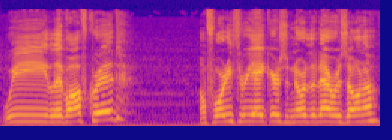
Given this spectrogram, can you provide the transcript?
We live off grid on 43 acres in northern Arizona,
